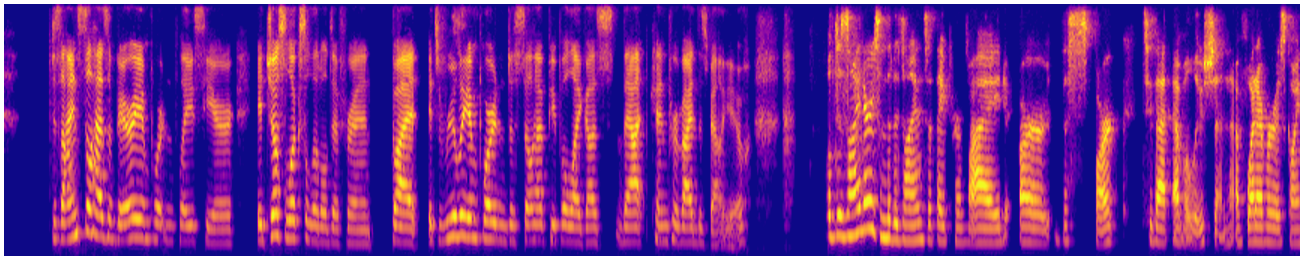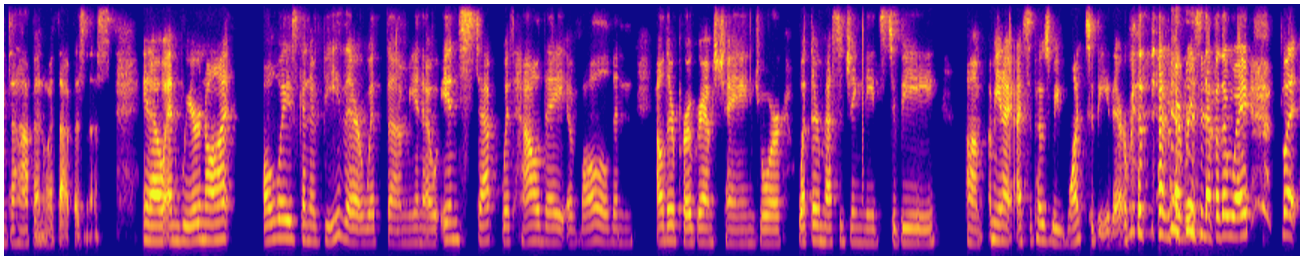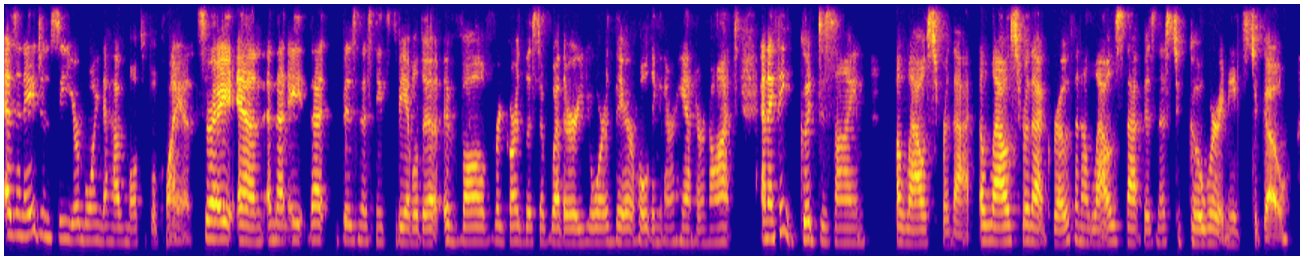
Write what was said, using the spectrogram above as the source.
Design still has a very important place here. It just looks a little different, but it's really important to still have people like us that can provide this value. Well, designers and the designs that they provide are the spark to that evolution of whatever is going to happen with that business. You know, and we're not always going to be there with them, you know, in step with how they evolve and how their programs change or what their messaging needs to be um, I mean, I, I, suppose we want to be there with them every step of the way, but as an agency, you're going to have multiple clients, right? And and that that business needs to be able to evolve regardless of whether you're there holding their hand or not. And I think good design allows for that, allows for that growth, and allows that business to go where it needs to go.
